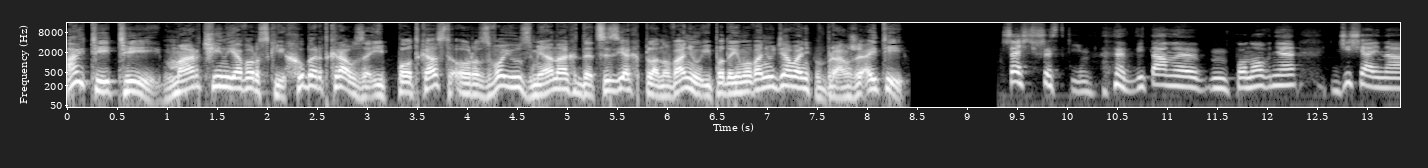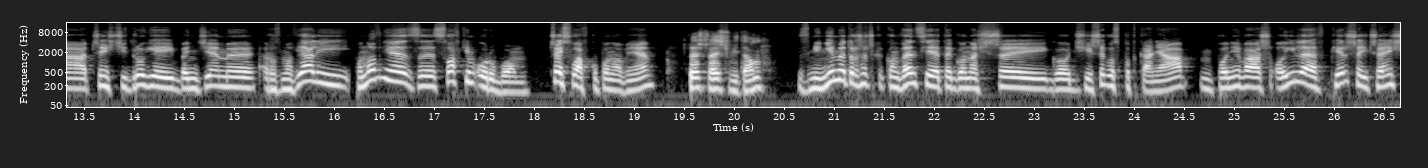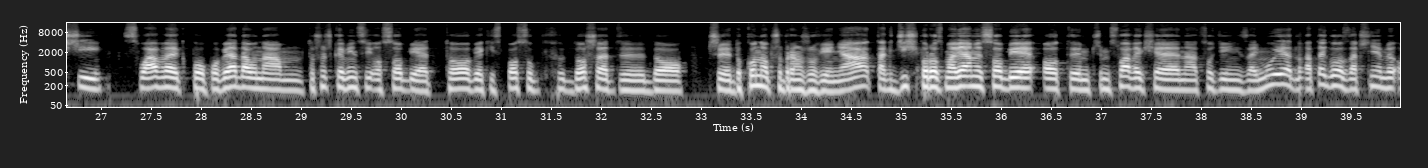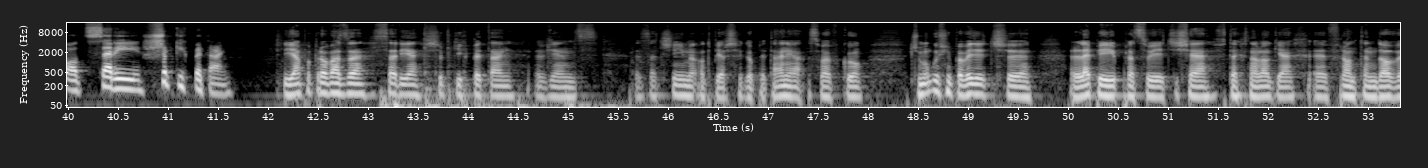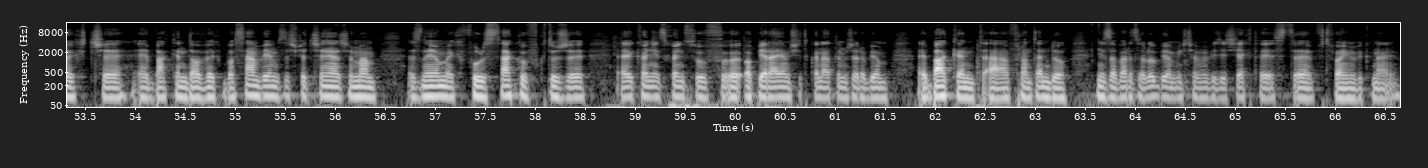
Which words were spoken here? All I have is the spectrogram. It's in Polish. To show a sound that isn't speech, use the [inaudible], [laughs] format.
ITT, Marcin Jaworski, Hubert Krause i podcast o rozwoju, zmianach, decyzjach, planowaniu i podejmowaniu działań w branży IT. Cześć wszystkim, [laughs] witamy ponownie. Dzisiaj na części drugiej będziemy rozmawiali ponownie z Sławkiem Urbą. Cześć Sławku ponownie. Cześć, cześć, witam. Zmienimy troszeczkę konwencję tego naszego dzisiejszego spotkania, ponieważ o ile w pierwszej części Sławek poopowiadał nam troszeczkę więcej o sobie, to w jaki sposób doszedł do, czy dokonał przebranżowienia, tak dziś porozmawiamy sobie o tym, czym Sławek się na co dzień zajmuje, dlatego zaczniemy od serii szybkich pytań. Ja poprowadzę serię szybkich pytań, więc zacznijmy od pierwszego pytania. Sławku, czy mógłbyś mi powiedzieć, czy lepiej pracuje Ci się w technologiach e, frontendowych czy e, backendowych, bo sam wiem z doświadczenia, że mam znajomych full stacków, którzy e, koniec końców opierają się tylko na tym, że robią backend, a frontendu nie za bardzo lubią i chciałbym wiedzieć, jak to jest w Twoim wykonaniu.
